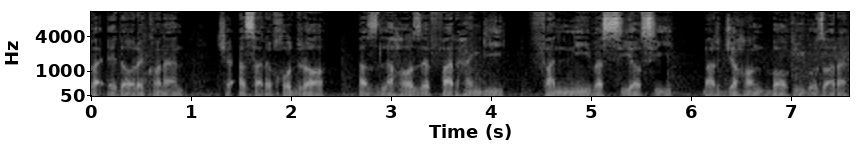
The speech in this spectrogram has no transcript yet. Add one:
و اداره کنند که اثر خود را از لحاظ فرهنگی، فنی و سیاسی بر جهان باقی گذارد.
